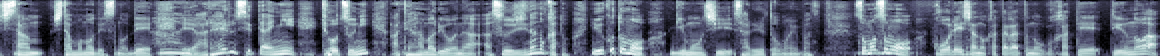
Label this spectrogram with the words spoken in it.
試算したものですので、はい、えー、あらゆる世帯に共通に当てはまるような数字なのかということも疑問視されると思います。そもそも高齢者の方々のご家庭っていうのは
